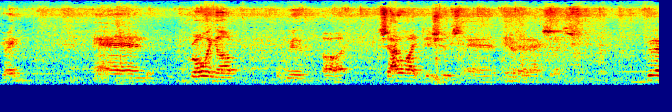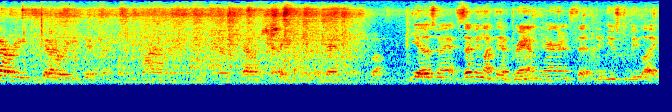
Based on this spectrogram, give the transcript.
okay? And growing up with uh, satellite dishes and internet access, very, very different environment. Same thing as well. Yeah, I was gonna does that mean like they have grandparents that have used to be like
